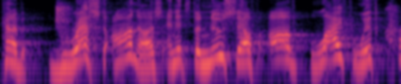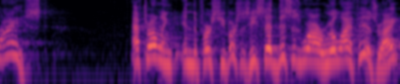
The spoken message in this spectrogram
kind of dressed on us, and it's the new self of life with Christ. After all, in, in the first few verses, he said, This is where our real life is, right?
